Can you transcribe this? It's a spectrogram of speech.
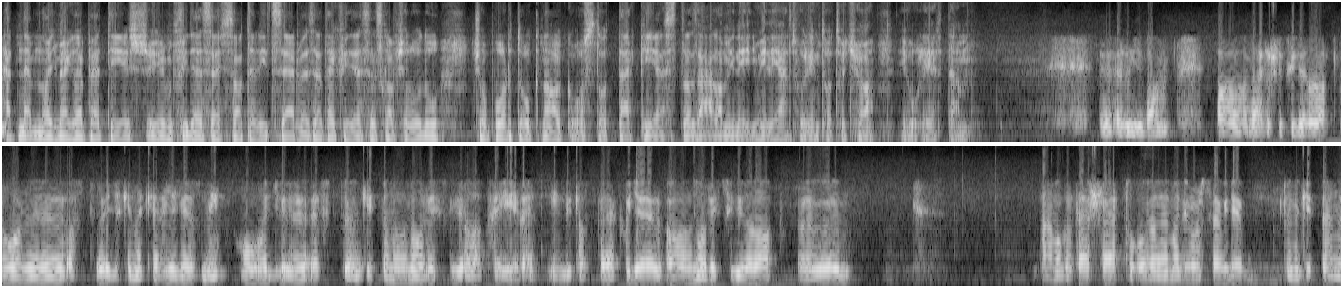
Hát nem nagy meglepetés, Fideszes szatellit szervezetek, Fideszhez kapcsolódó csoportoknak osztották ki ezt az állami 4 milliárd forintot, hogyha jól értem. Ez így van. A Városi Civil Alapról azt egyébként meg kell jegyezni, hogy ezt tulajdonképpen a Norvég Civil Alap helyére indították. Ugye a Norvég Civil Alap támogatásától Magyarország ugye tulajdonképpen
